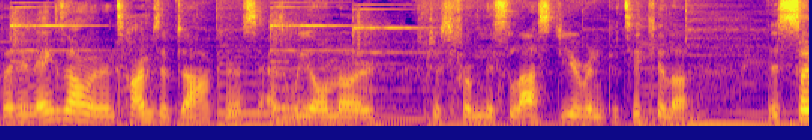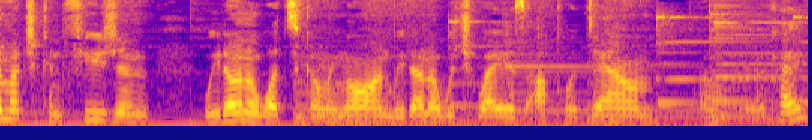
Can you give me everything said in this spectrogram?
But in exile and in times of darkness, as we all know, just from this last year in particular, there's so much confusion. We don't know what's going on. We don't know which way is up or down, um, okay?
